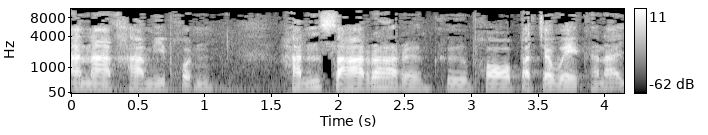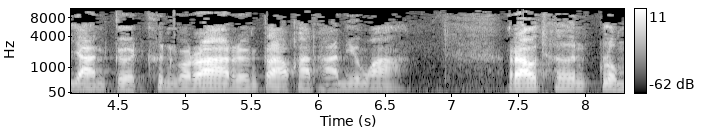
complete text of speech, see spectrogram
อนาคามีผล หันสาร่าเริง คือพอปัจเจเวกคณะยานเกิดขึ้นก็ร่าเริงกล่าวคาถานี้ว่า เราเทินกลุ่ม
